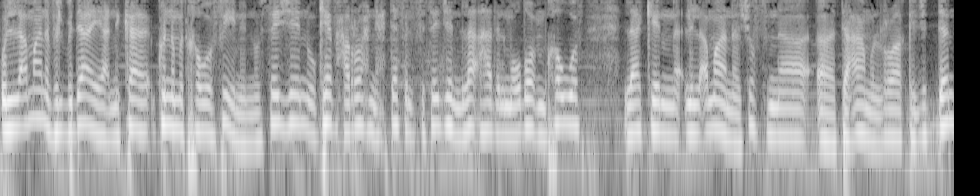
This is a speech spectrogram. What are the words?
وللأمانة في البداية يعني كنا متخوفين إنه سجن وكيف حنروح نحتفل في سجن. لا هذا الموضوع مخوف لكن للأمانة شفنا آه تعامل راقي جدا.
